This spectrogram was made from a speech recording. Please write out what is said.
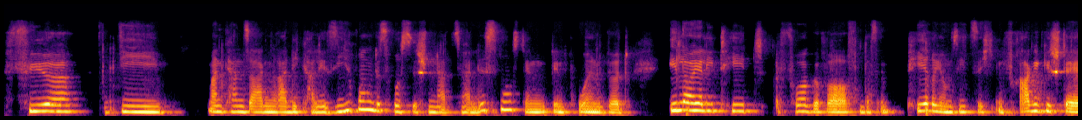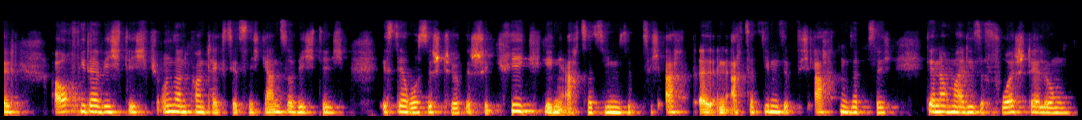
für die, man kann sagen, Radikalisierung des russischen Nationalismus. Den, den Polen wird Illoyalität vorgeworfen. Das Imperium sieht sich in Frage gestellt. Auch wieder wichtig, für unseren Kontext jetzt nicht ganz so wichtig, ist der russisch-türkische Krieg gegen 1877, äh, 1877 78, der nochmal diese Vorstellung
